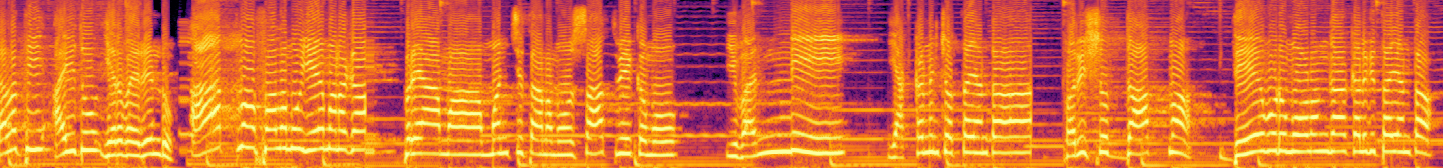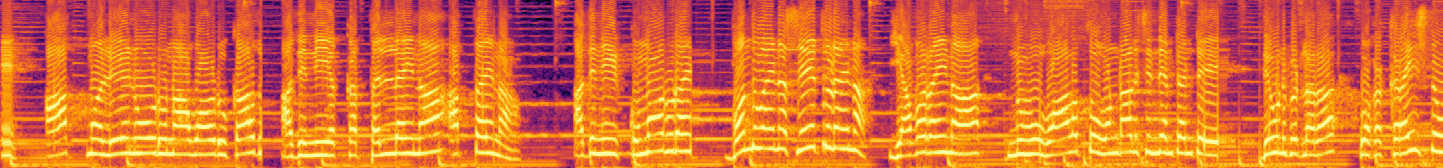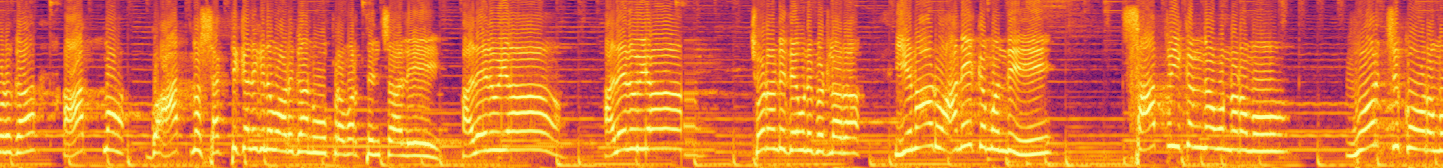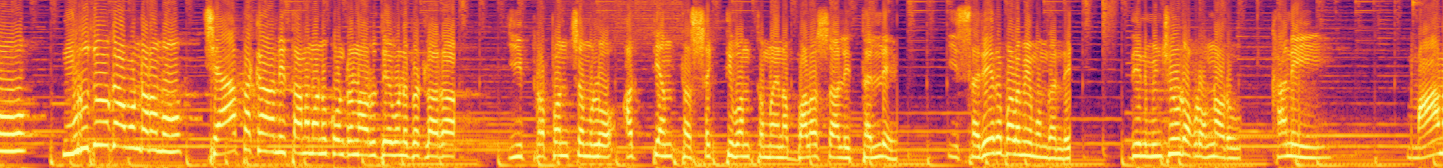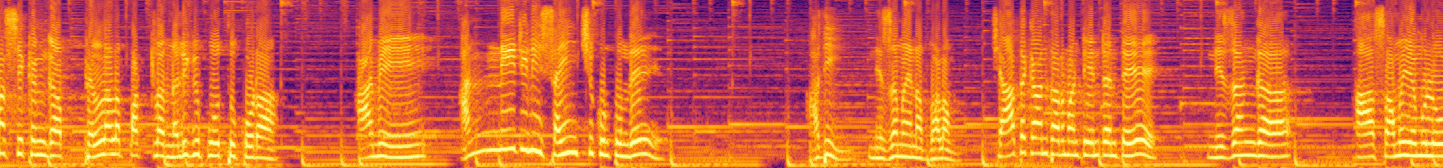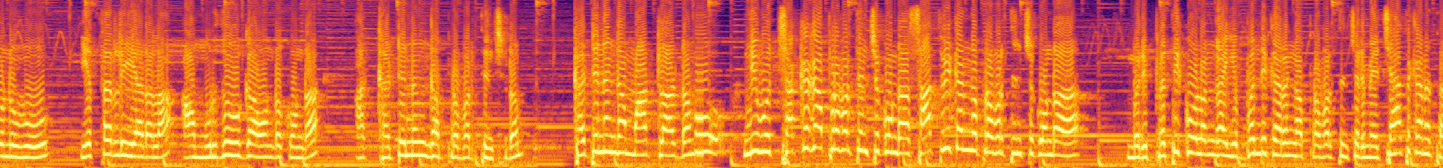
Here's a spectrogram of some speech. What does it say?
గలతి ఐదు ఇరవై రెండు. ఆత్మ ఫలము ఏమనగా? ప్రేమ మంచితనము సాత్వికము ఇవన్నీ ఎక్కడి నుంచి వస్తాయంట? పరిశుద్ధాత్మ దేవుడు మూలంగా కలుగుతాయంట. ఆత్మ లేనోడు నా వాడు కాదు. అది నీ యొక్క తల్లైనా అత్తైనా అది నీ కుమారుడైనా బంధువైన స్నేహితుడైనా ఎవరైనా నువ్వు వాళ్ళతో ఉండాల్సింది ఏంటంటే దేవుని పెట్టారా ఒక క్రైస్తవుడుగా ఆత్మ ఆత్మ శక్తి కలిగిన వాడుగా నువ్వు ప్రవర్తించాలి. అలేలుయా అలేలుయా చూడండి దేవుని పెట్టారా ఈనాడు అనేక మంది సాత్వికంగా ఉండడము ఓర్చుకోవడము మృదువుగా ఉండడము చేతకాని తనం అనుకుంటున్నారు దేవుని పెట్టారా ఈ ప్రపంచంలో అత్యంత శక్తివంతమైన బలశాలి తల్లే ఈ శరీర బలమేముందండి? దీని మించినోడు ఒకడు ఉన్నాడు. కానీ మానసికంగా పిల్లల పట్ల నలిగిపోతూ కూడా ఆమె అన్నిటినీ సహించుకుంటుంది. అది నిజమైన బలం. చేతకానితనం అంటే ఏంటంటే నిజంగా ఆ సమయంలో నువ్వు ఇతరుల ఎడల ఆ మృదువుగా ఉండకుండా ఆ కఠినంగా ప్రవర్తించడం కఠినంగా మాట్లాడడం నీవు చక్కగా ప్రవర్తించకుండా సాత్వికంగా ప్రవర్తించకుండా మరి ప్రతికూలంగా ఇబ్బందికరంగా ప్రవర్తించడమే చేతకానితనం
